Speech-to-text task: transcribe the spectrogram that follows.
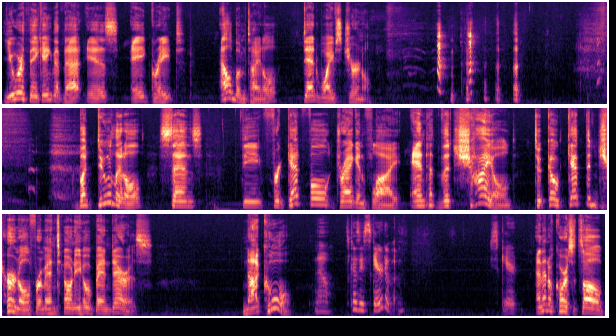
you were thinking that that is a great album title, Dead Wife's Journal. but Dolittle sends the forgetful dragonfly and the child to go get the journal from Antonio Banderas. Not cool. No, it's because he's scared of him. He's scared. And then, of course, it's all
